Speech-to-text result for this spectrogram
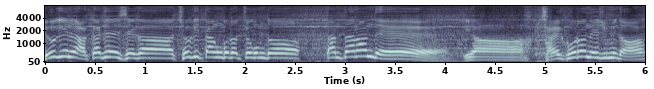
여기는 아까 전에 제가 저기 땅보다 조금 더 단단한데 이야 잘 걸어내줍니다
